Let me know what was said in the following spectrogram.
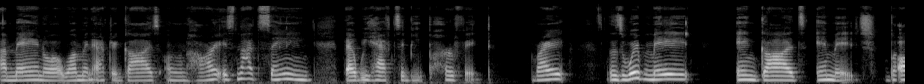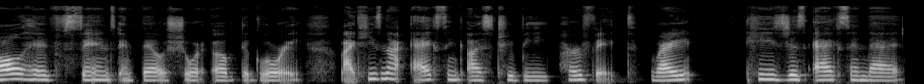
a man or a woman after God's own heart, it's not saying that we have to be perfect, right? Because we're made in God's image, but all have sinned and fell short of the glory. Like he's not asking us to be perfect, right? He's just asking that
